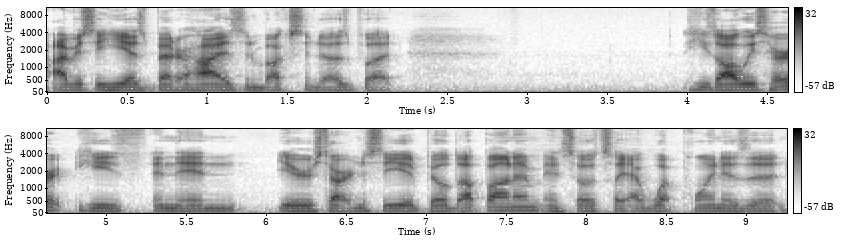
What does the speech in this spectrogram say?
Obviously, he has better highs than Buxton does, but he's always hurt. He's and then you're starting to see it build up on him, and so it's like, at what point is it?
